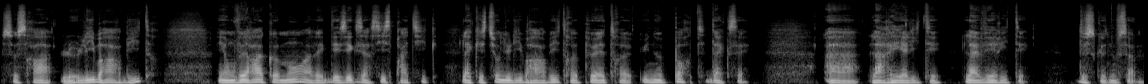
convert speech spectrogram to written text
ce sera le libre arbitre, et on verra comment, avec des exercices pratiques, la question du libre arbitre peut être une porte d'accès à la réalité, la vérité de ce que nous sommes.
